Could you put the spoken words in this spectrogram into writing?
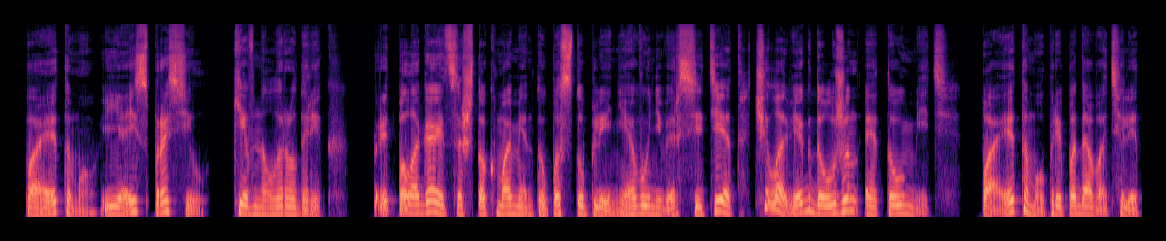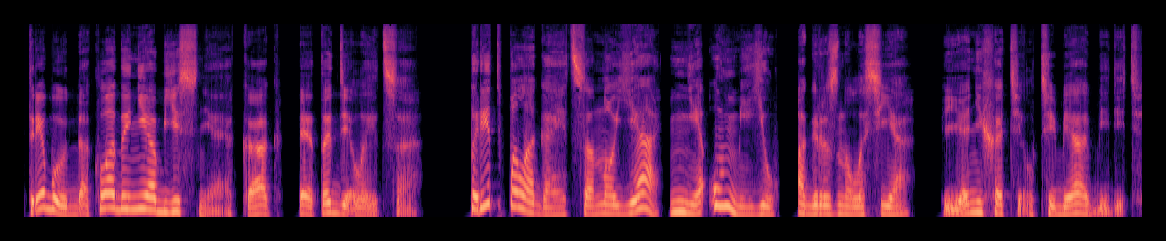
«Поэтому я и спросил», — кивнул Родерик. Предполагается, что к моменту поступления в университет человек должен это уметь. Поэтому преподаватели требуют доклады, не объясняя, как это делается. «Предполагается, но я не умею», — огрызнулась я. «Я не хотел тебя обидеть».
